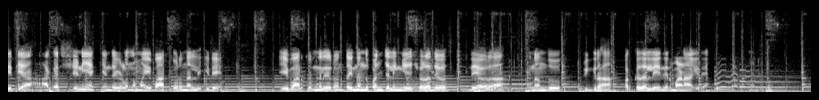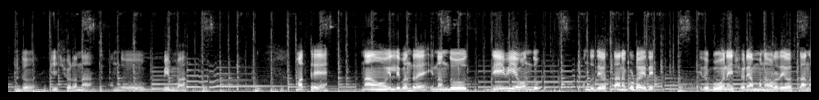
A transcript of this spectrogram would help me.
ರೀತಿಯ ಆಕರ್ಷಣೀಯ ಕೇಂದ್ರಗಳು ನಮ್ಮ ಈ ಬಾರ್ಕೂರಿನಲ್ಲಿ ಇದೆ. ಈ ಬಾರ್ಕೂರಿನಲ್ಲಿರುವಂಥ ಇನ್ನೊಂದು ಪಂಚಲಿಂಗೇಶ್ವರ ದೇವ ದೇವರ ಇನ್ನೊಂದು ವಿಗ್ರಹ ಪಕ್ಕದಲ್ಲಿ ನಿರ್ಮಾಣ ಆಗಿದೆ. ಇದು ಈಶ್ವರನ ಒಂದು ಬಿಂಬ. ಮತ್ತೆ ನಾವು ಇಲ್ಲಿ ಬಂದ್ರೆ ಇನ್ನೊಂದು ದೇವಿಯ ಒಂದು ಒಂದು ದೇವಸ್ಥಾನ ಕೂಡ ಇದೆ. ಇದು ಭುವನೇಶ್ವರಿ ಅಮ್ಮನವರ ದೇವಸ್ಥಾನ.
